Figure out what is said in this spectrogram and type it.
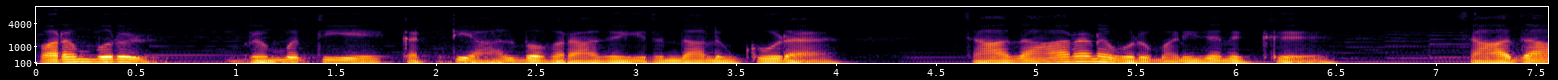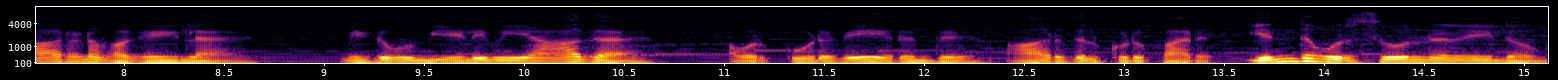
பரம்பொருள் பிரம்மத்தையே கட்டி ஆள்பவராக இருந்தாலும் கூட சாதாரண ஒரு மனிதனுக்கு சாதாரண வகையில் மிகவும் எளிமையாக அவர் கூடவே இருந்து ஆறுதல் கொடுப்பார். எந்த ஒரு சூழ்நிலையிலும்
